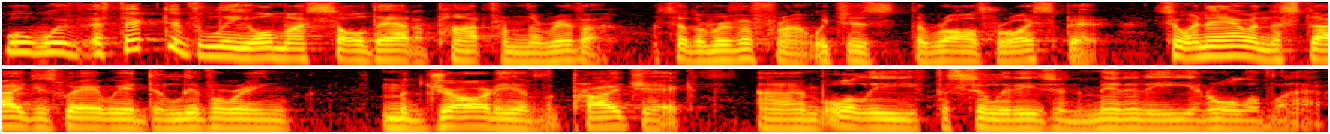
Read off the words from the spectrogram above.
Well, we've effectively almost sold out apart from the river, so the riverfront, which is the Rolls Royce bit. So we're now in the stages where we're delivering majority of the project, um, all the facilities and amenity and all of that.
